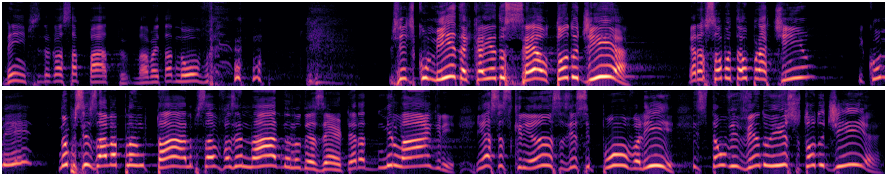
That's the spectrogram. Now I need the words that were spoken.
Bem, precisa trocar o sapato, lá vai estar tá novo. Gente, comida caía do céu todo dia. Era só botar o pratinho e comer. Não precisava plantar, não precisava fazer nada no deserto, era milagre. E essas crianças, esse povo ali, estão vivendo isso todo dia.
